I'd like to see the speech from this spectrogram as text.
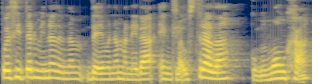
pues sí termina de una, de una manera enclaustrada como monja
